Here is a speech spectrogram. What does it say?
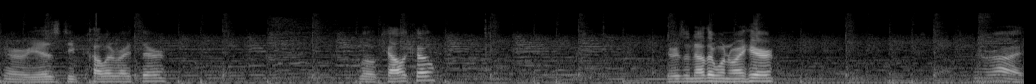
There he is, deep color right there. Little calico. There's another one right here. All right.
